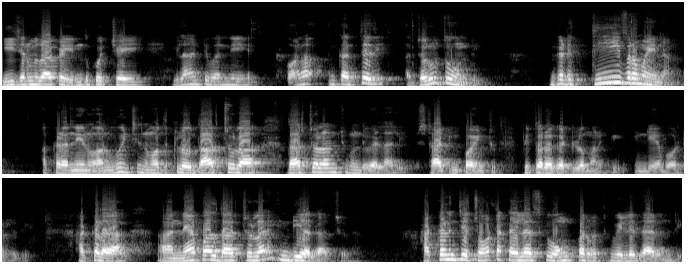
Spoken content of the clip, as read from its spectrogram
ఈ జన్మ దాకా ఎందుకు వచ్చాయి ఇలాంటివన్నీ అలా ఇంకా అంతేది జరుగుతూ ఉంది. ఇంకటి తీవ్రమైన అక్కడ నేను అనుభవించింది మొదట్లో దార్చులా దార్చులా నుంచి ముందు వెళ్ళాలి స్టార్టింగ్ పాయింట్ పితోరగఢ్లో మనకి ఇండియా బార్డర్ అది. అక్కడ నేపాల్ దార్చులా ఇండియా దార్చులా. అక్కడి నుంచే చోట కైలాస్కి ఓం పర్వత్కి వెళ్ళే దారి ఉంది.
